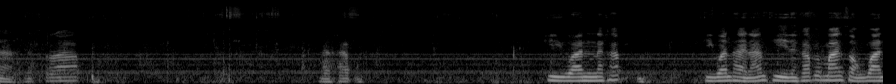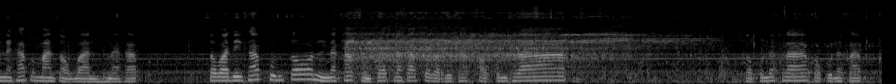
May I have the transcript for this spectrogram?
่านะครับนะครับ กี่วันนะครับ กี่วันถ่ายน้ำทีนะครับ ประมาณสองวันนะครับ ประมาณสองวันนะครับ สวัสดีครับ คุณต้นนะครับผมพบนะครับ สวัสดีครับ ขอบคุณครับ ขอบคุณนะครับ ขอบคุณนะครับ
